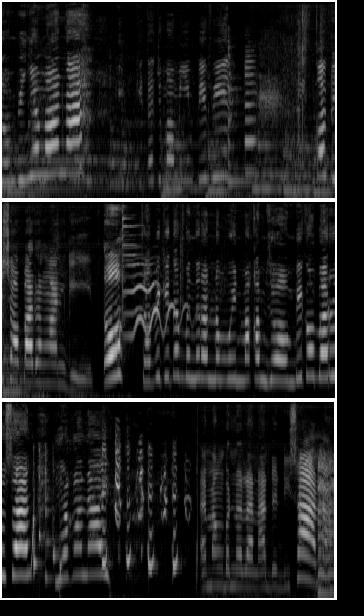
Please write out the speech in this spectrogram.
Zombinya mana? Ki- Kita cuma mimpi, Fit. Kok bisa barengan gitu? Tapi kita beneran nemuin makam zombie kok barusan. Iya kan, Ai? Emang beneran ada di sana.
